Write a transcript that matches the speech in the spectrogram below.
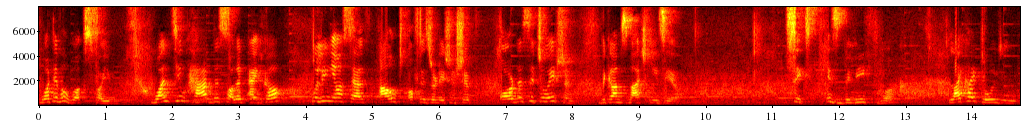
whatever works for you. Once you have this solid anchor, pulling yourself out of this relationship or the situation becomes much easier. Sixth is belief work. Like I told you,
